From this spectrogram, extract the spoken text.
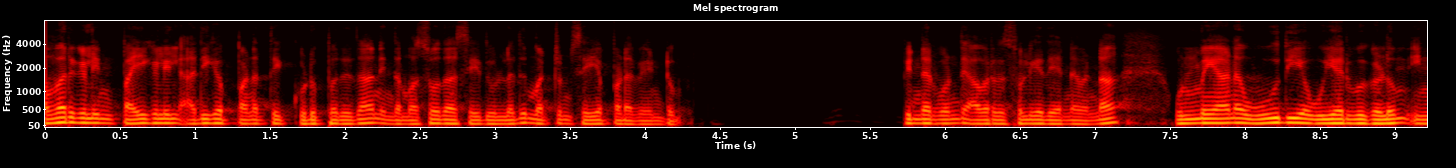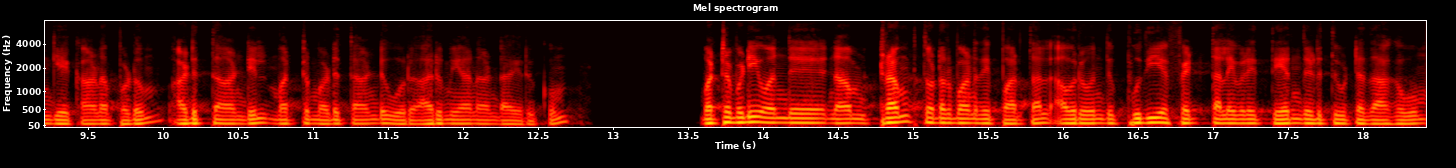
அவர்களின் பைகளில் அதிக பணத்தை கொடுப்பது தான் இந்த மசோதா செய்துள்ளது மற்றும் செய்யப்பட வேண்டும். பின்னர் வந்து அவர்கள் சொல்லியது என்னவென்னா, உண்மையான ஊதிய உயர்வுகளும் இங்கே காணப்படும். அடுத்த ஆண்டில் மற்றும் அடுத்த ஆண்டு ஒரு அருமையான ஆண்டாக இருக்கும். மற்றபடி வந்து நாம் ட்ரம்ப் தொடர்பானதை பார்த்தால் அவர் வந்து புதிய ஃபெட் தலைவரை தேர்ந்தெடுத்து விட்டதாகவும்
